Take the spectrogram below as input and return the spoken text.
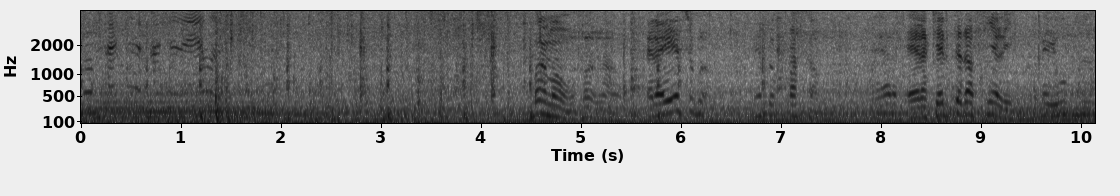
Vou fazer a janela. Bom, irmão, não. Era esse a minha preocupação. Era Era aquele pedacinho ali. meio úmido.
